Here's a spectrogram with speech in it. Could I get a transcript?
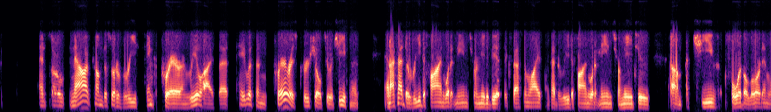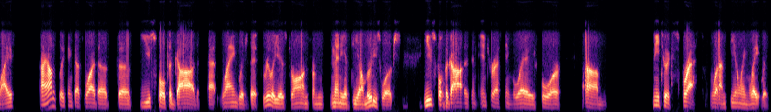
And so now I've come to sort of rethink prayer and realize that, hey, listen, prayer is crucial to achievement and I've had to redefine what it means for me to be a success in life. I've had to redefine what it means for me to um, achieve for the Lord in life. I honestly think that's why the the useful to God that language that really is drawn from many of D.L. Moody's works. Useful to God is an interesting way for um, me to express what I'm feeling lately,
